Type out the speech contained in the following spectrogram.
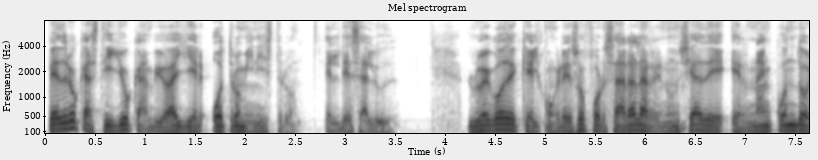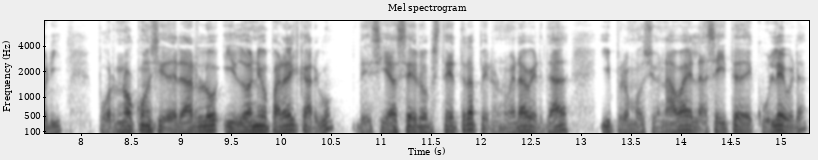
Pedro Castillo cambió ayer otro ministro, el de Salud luego de que el Congreso forzara la renuncia de Hernán Condori por no considerarlo idóneo para el cargo, decía ser obstetra pero no era verdad y promocionaba el aceite de culebra,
